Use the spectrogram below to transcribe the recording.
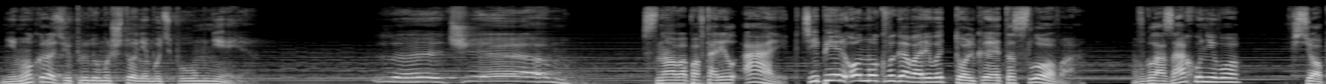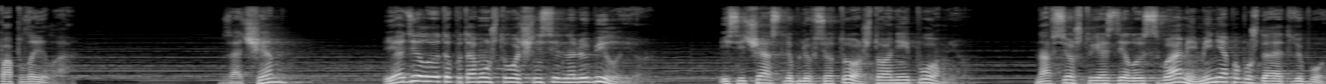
Не мог разве придумать что-нибудь поумнее?» «Зачем?» Снова повторил Арик. Теперь он мог выговаривать только это слово. В глазах у него все поплыло. «Зачем?» «Я делаю это потому, что очень сильно любил ее. И сейчас люблю все то, что о ней помню. На все, что я сделаю с вами, меня побуждает любовь.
